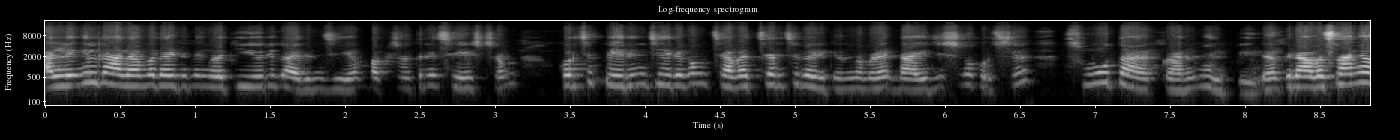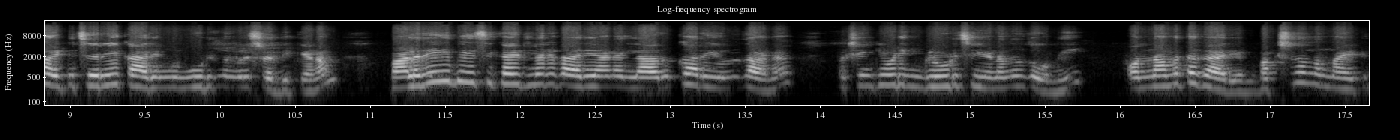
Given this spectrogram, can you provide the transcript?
അല്ലെങ്കിൽ നാലാമതായിട്ട് നിങ്ങൾക്ക് ഈ ഒരു കാര്യം ചെയ്യാം. ഭക്ഷണത്തിന് ശേഷം കുറച്ച് പെരിഞ്ചീരകം ചവച്ചരച്ച് കഴിക്കുന്നത് നമ്മുടെ ഡൈജഷനെ കുറച്ച് സ്മൂത്ത് ആക്കാനും ഹെൽപ്പ് ചെയ്യും. പിന്നെ അവസാനമായിട്ട് ചെറിയ കാര്യങ്ങൾ കൂടി നിങ്ങൾ ശ്രദ്ധിക്കണം. വളരെ ബേസിക് ആയിട്ടുള്ള ഒരു കാര്യമാണ് എല്ലാവർക്കും അറിയുന്നതാണ്. പക്ഷെ എനിക്ക് ഇവിടെ ഇൻക്ലൂഡ് ചെയ്യണമെന്ന് തോന്നി. ഒന്നാമത്തെ കാര്യം ഭക്ഷണം നന്നായിട്ട്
